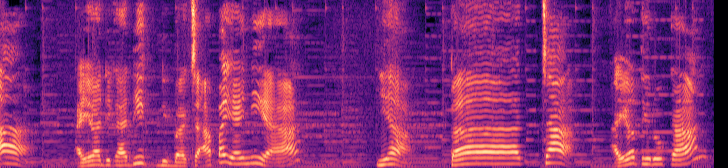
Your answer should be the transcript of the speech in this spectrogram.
A Ayo adik-adik dibaca apa ya ini ya? Ya, baca. Ayo tirukan.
